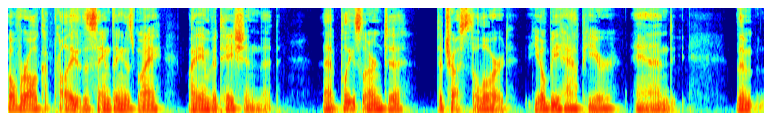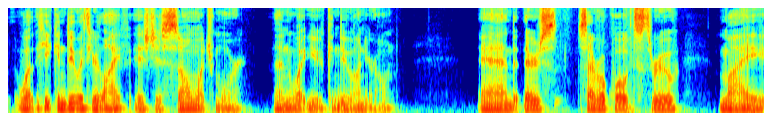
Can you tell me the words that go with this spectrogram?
overall, probably the same thing as my, my invitation that, that please learn to, to trust the Lord. You'll be happier and the what he can do with your life is just so much more than what you can do on your own. And there's several quotes through my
